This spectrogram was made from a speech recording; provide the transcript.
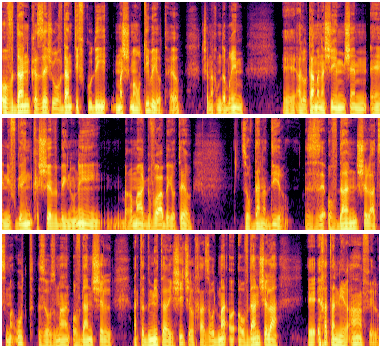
אובדן כזה, שהוא אובדן תפקודי משמעותי ביותר, כשאנחנו מדברים אה, על אותם אנשים שהם אה, נפגעים קשה ובינוני, ברמה הגבוהה ביותר, זה אובדן אדיר. זה אובדן של העצמאות, זה אובדן, אובדן של התדמית האישית שלך, זה אובדן של ה, אה, איך אתה נראה אפילו.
